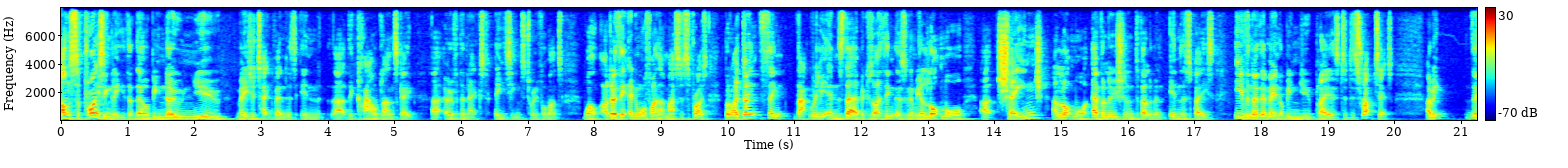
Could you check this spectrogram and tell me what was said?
unsurprisingly, that there will be no new major tech vendors in uh, the cloud landscape uh, over the next 18 to 24 months. Well, I don't think anyone will find that a massive surprise, but I don't think that really ends there because I think there's going to be a lot more uh, change, a lot more evolution and development in the space, even though there may not be new players to disrupt it. I mean, the,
